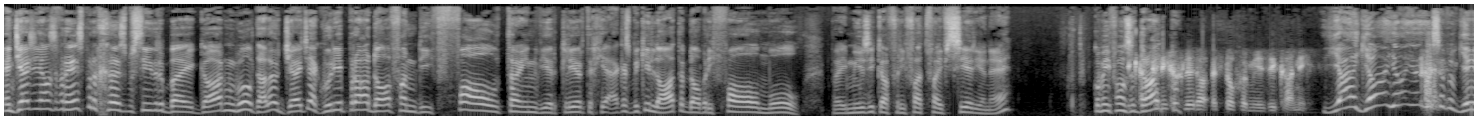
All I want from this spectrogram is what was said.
En JJ Jansen van Rensburg is bestuurder by Garden World. Hallo JJ, ek hoor jy praat daarvan die Vaaltuin weer kleur te gee. Ek is bietjie later daar by die Vaal Mall by Musica vir die Vat 5 serie, né? Kom jy vir ons 'n draai? Ek glo daar is tog 'n Musica nie. Ja, ja, ja, ja, jy, jy,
